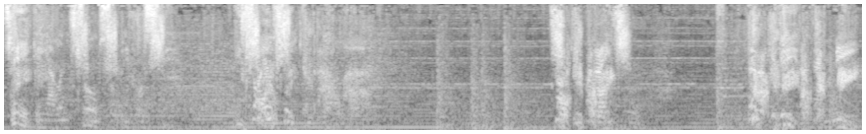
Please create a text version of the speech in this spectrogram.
Sei quem a lançou sobre você. E só eu sei quebrá-la. Só que para isso, que vir até mim.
